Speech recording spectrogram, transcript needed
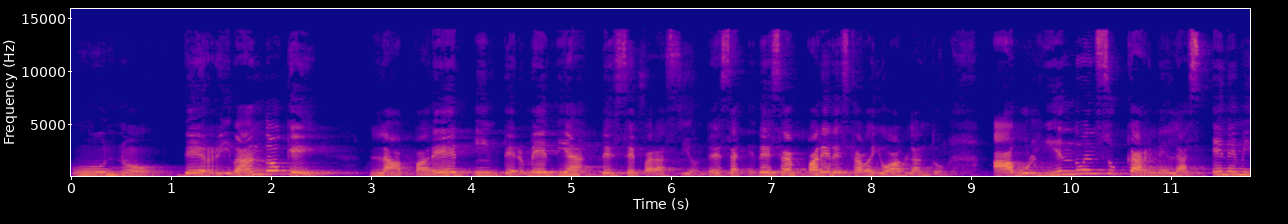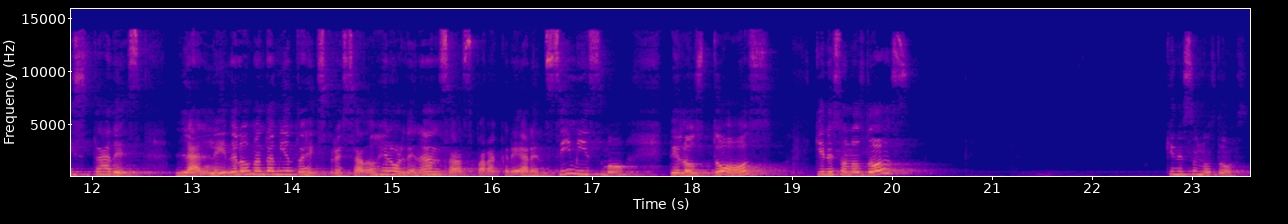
uno, derribando que la pared intermedia de separación. De esa, de esa pared estaba yo hablando, aboliendo en su carne las enemistades, la ley de los mandamientos expresados en ordenanzas para crear en sí mismo de los dos. ¿Quiénes son los dos? ¿Quiénes son los dos?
